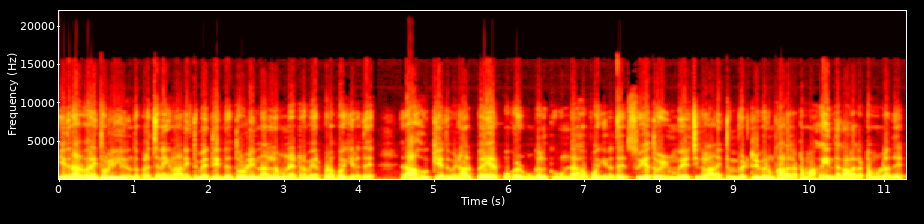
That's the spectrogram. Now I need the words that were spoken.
இதனால் வரை தொழிலில் இருந்த பிரச்சனைகள் அனைத்துமே தீர்ந்து தொழிலில் நல்ல முன்னேற்றம் ஏற்பட போகிறது. ராகு கேதுவினால் பெயர் புகழ் உங்களுக்கு உண்டாக போகிறது. சுய தொழில் முயற்சிகள் அனைத்தும் வெற்றி பெறும் காலகட்டமாக இந்த காலகட்டம் உள்ளது.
